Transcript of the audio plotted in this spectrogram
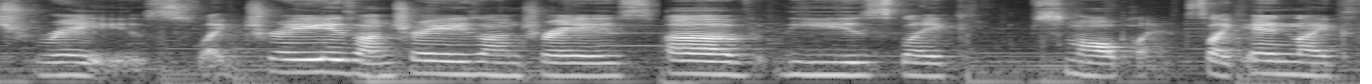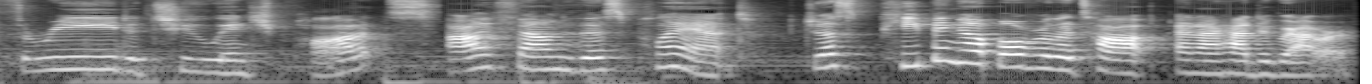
trays, like trays on trays on trays of these like small plants, like in like three to two inch pots. I found this plant just peeping up over the top and I had to grab her.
